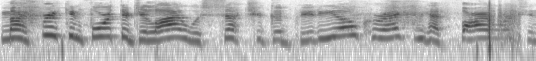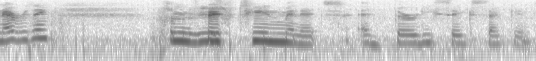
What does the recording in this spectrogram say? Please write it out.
My freaking 4th of July was such a good video, correct? We had fireworks and everything. How many views? 15 minutes and 36 seconds,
